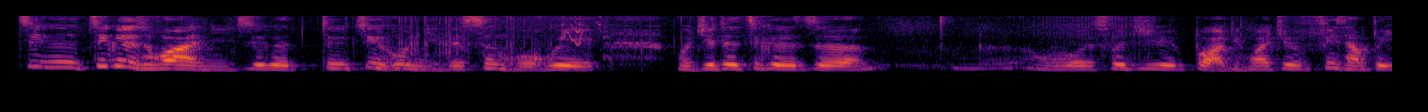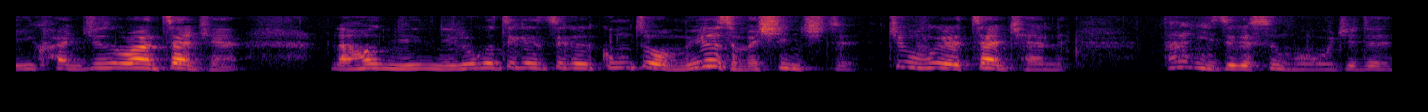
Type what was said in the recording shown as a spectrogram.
这个这个的话，你这个对最后你的生活会，我觉得这个这，我说句不好听话，就非常不愉快。你就是为了赚钱，然后你你如果这个这个工作没有什么兴趣的，就为了赚钱的，那你这个生活我觉得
